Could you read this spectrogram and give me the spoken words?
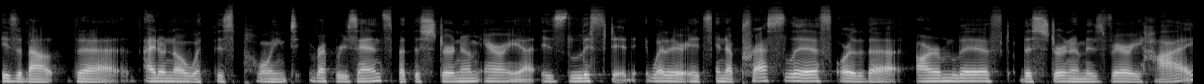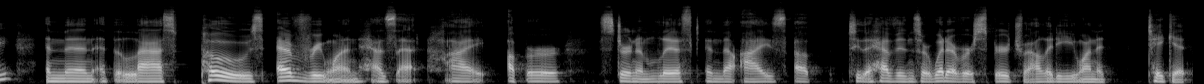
is about the, I don't know what this point represents, but the sternum area is lifted, whether it's in a press lift or the arm lift, the sternum is very high. And then at the last pose, everyone has that high upper sternum lift and the eyes up to the heavens or whatever spirituality you want to take it.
